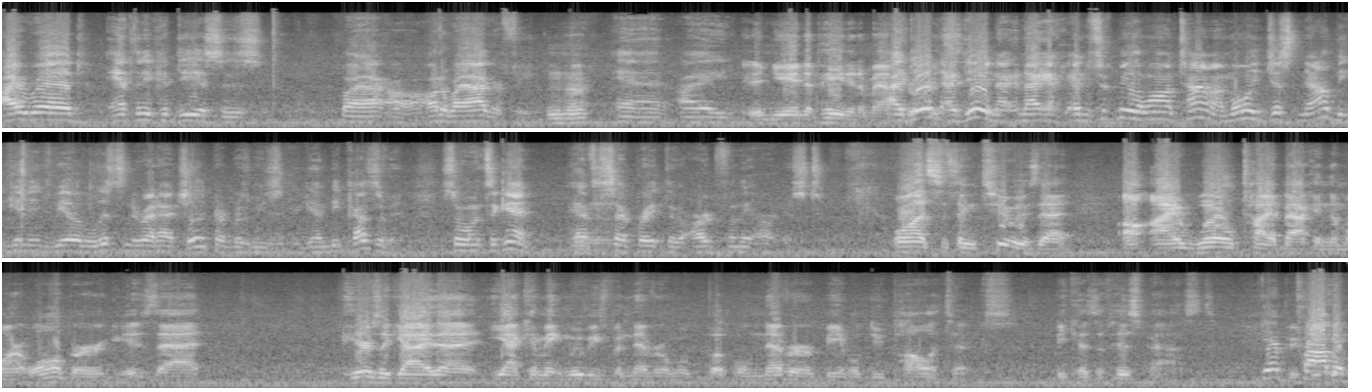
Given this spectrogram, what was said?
I read Anthony Kiedis's bi- uh, autobiography, Mhm. and I And you end up hating him I afterwards. did, I did, and, I, and, I, and it took me a long time. I'm only just now beginning to be able to listen to Red Hot Chili Peppers music again because of it. So once again, I have to Mhm. separate the art from the artist. Well, that's the thing too is that uh, I will tie it back into Mark Wahlberg is that here's a guy that yeah can make movies but never will, but will never be able to do politics because of his past. Yeah, Because- probably,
